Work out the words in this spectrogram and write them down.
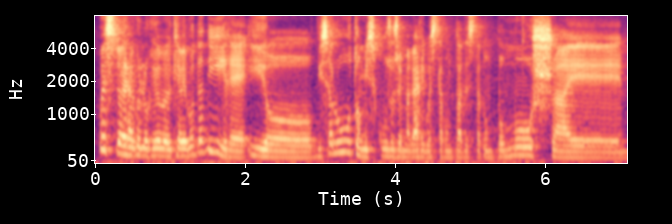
Questo era quello che avevo da dire, io vi saluto, mi scuso se magari questa puntata è stata un po' moscia e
